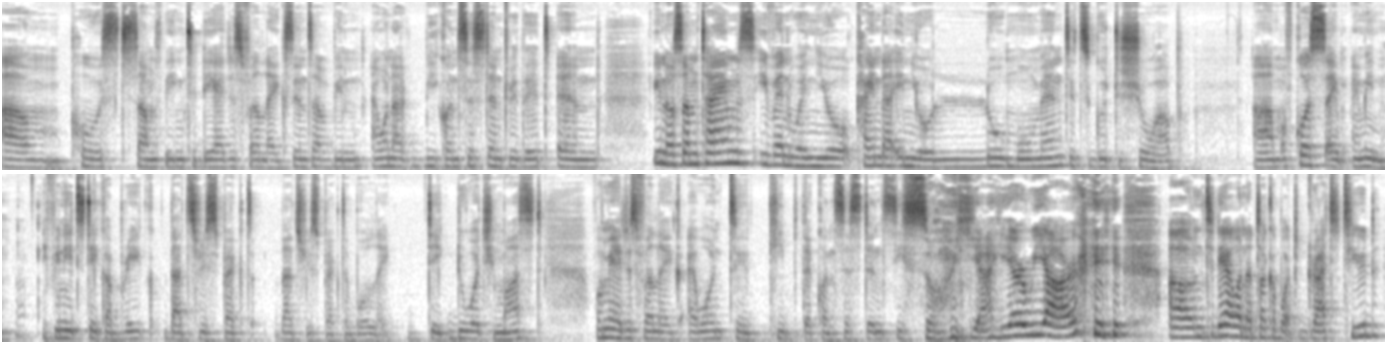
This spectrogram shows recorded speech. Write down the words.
um post something today. I just felt like since i've been i want to be consistent with it. And you know sometimes even when you're kind of in your low moment it's good to show up. Um of course I, I mean if you need to take a break that's respect that's respectable. Like take do what you must for me, I just felt like I want to keep the consistency. So, yeah, here we are. um, today, I want to talk about gratitude.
